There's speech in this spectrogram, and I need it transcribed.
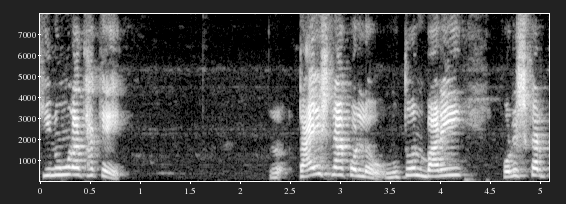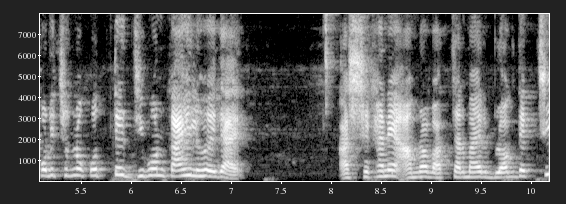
কি নোংরা থাকে, টাইস না করলেও নতুন বাড়ি পরিষ্কার পরিচ্ছন্ন করতে জীবন কাহিল হয়ে যায়। আর সেখানে আমরা বাচ্চার মায়ের ব্লগ দেখছি,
